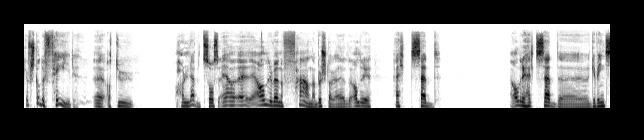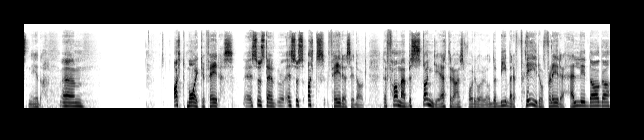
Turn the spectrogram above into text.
Hvorfor skal du feire uh, at du har levd så Jeg, jeg, jeg har aldri vært noen fan av bursdager. Jeg har aldri helt sett Jeg har aldri helt sett uh, gevinsten i det. Um, alt må ikke feires. Jeg syns, alt feires i dag. Det er faen meg bestandig et eller annet som foregår, og det blir bare flere og flere helligdager.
